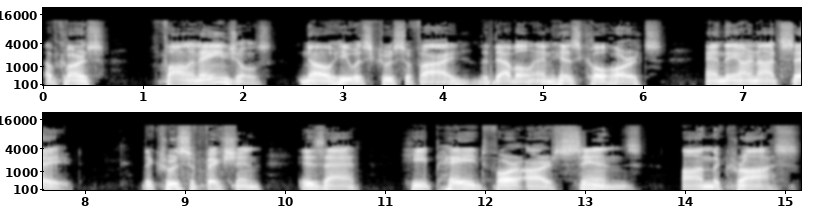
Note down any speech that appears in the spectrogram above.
of course, fallen angels know he was crucified, the devil and his cohorts, and they are not saved the crucifixion is that he paid for our sins on the cross.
